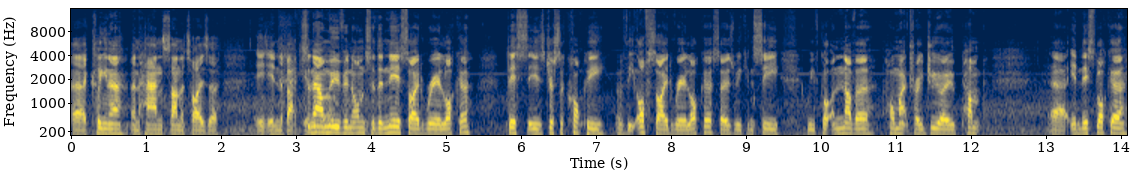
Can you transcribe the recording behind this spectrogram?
uh, cleaner and hand sanitizer in the back So now well. moving on to the near side rear locker. This is just a copy of the offside rear locker. So as we can see, we've got another Holmatro Duo pump uh, in this locker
